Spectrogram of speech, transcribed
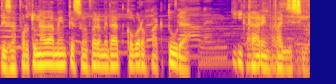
Desafortunadamente su enfermedad cobró factura y Karen falleció.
